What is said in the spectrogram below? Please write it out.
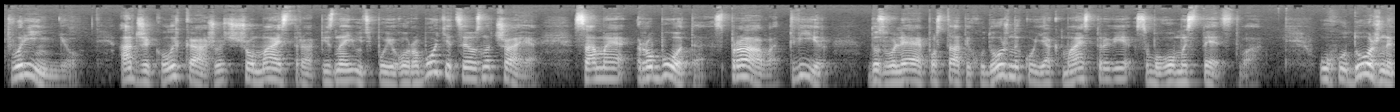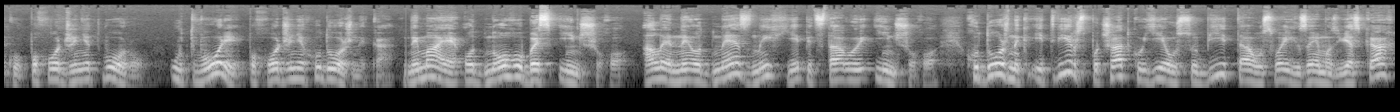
творінню. Адже коли кажуть, що майстра пізнають по його роботі, це означає саме робота, справа, твір дозволяє постати художнику як майстрові свого мистецтва. У художнику походження твору, у творі походження художника. Немає одного без іншого, але не одне з них є підставою іншого. Художник і твір спочатку є у собі та у своїх взаємозв'язках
